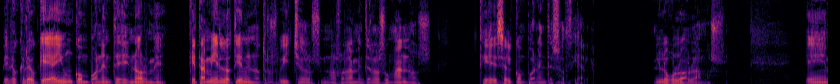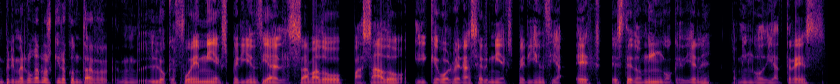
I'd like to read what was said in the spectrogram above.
pero creo que hay un componente enorme, que también lo tienen otros bichos, no solamente los humanos, que es el componente social. Luego lo hablamos. En primer lugar os quiero contar mm, lo que fue mi experiencia el sábado pasado y que volverá a ser mi experiencia este domingo que viene, domingo día 3,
